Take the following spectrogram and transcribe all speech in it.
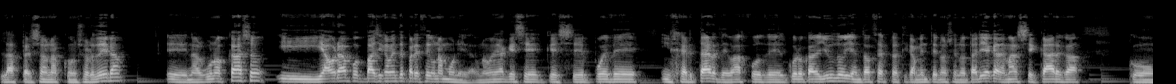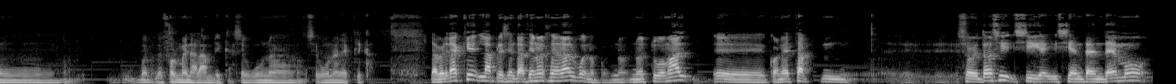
las personas con sordera en algunos casos y ahora pues básicamente parece una moneda, una moneda que se, que se puede injertar debajo del cuero cabelludo y entonces prácticamente no se notaría que además se carga con bueno, de forma inalámbrica, según, a, según han explicado. La verdad es que la presentación en general, bueno, pues no, estuvo mal. Eh, con esta. Eh, sobre todo si, si, si, entendemos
